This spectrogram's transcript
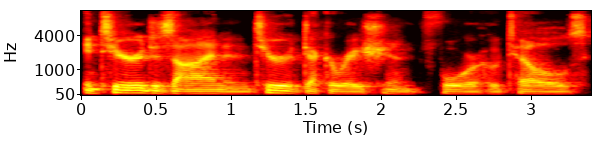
interior design and interior decoration for hotels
